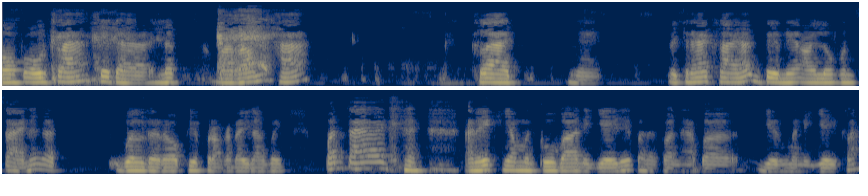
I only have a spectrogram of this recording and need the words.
បងប្អូនខ្លះគេតែនឹកបារម្ភថាខ្លាចនេះដូច្នេះខ្លាចហើយពេលនេះឲ្យលោកហ៊ុនសែនហ្នឹងវិលទៅរកភាពប្រក្រតីឡើងវិញ ប៉ុន្តែអានេះខ្ញុំមិនគួរបើនិយាយទេប៉ុន្តែគាត់ថាបើយើងមិននិយាយខ្លះ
